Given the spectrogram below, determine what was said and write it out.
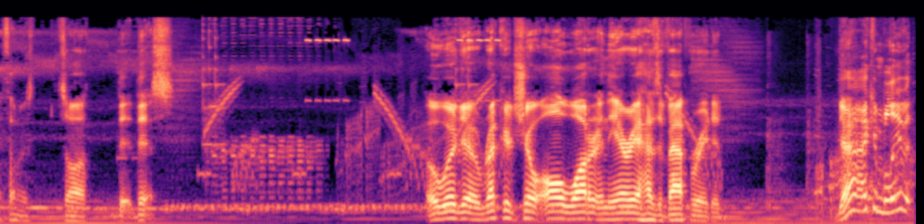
I thought I saw th this. Oh, would the records show all water in the area has evaporated? Yeah, I can believe it.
